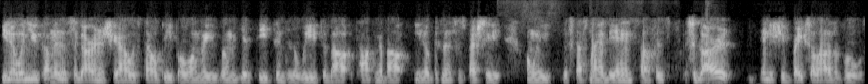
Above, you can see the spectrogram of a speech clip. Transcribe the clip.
you know, when you come in the cigar industry, I always tell people when we when we get deep into the weeds about talking about you know business, especially when we discuss my MBA and stuff, is cigar industry breaks a lot of the rules,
